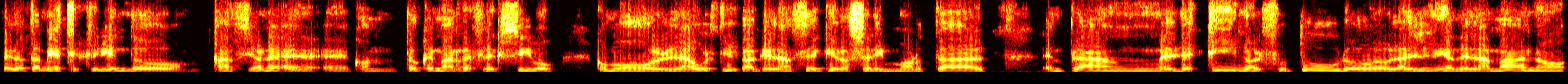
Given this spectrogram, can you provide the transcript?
Pero también estoy escribiendo canciones con toque más reflexivo como la última que lancé, Quiero ser inmortal, en plan el destino, el futuro, las líneas de la mano.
